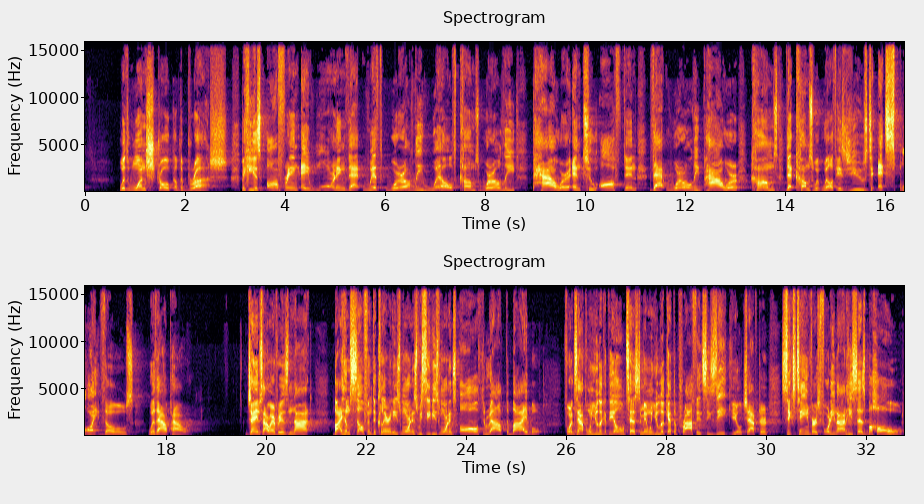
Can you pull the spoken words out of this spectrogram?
with one stroke of the brush but he is offering a warning that with worldly wealth comes worldly power. And too often that worldly power comes that comes with wealth is used to exploit those without power. James however is not by himself in declaring these warnings. We see these warnings all throughout the bible for example, when you look at the Old Testament, when you look at the prophets, Ezekiel chapter 16, verse 49, he says, Behold,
